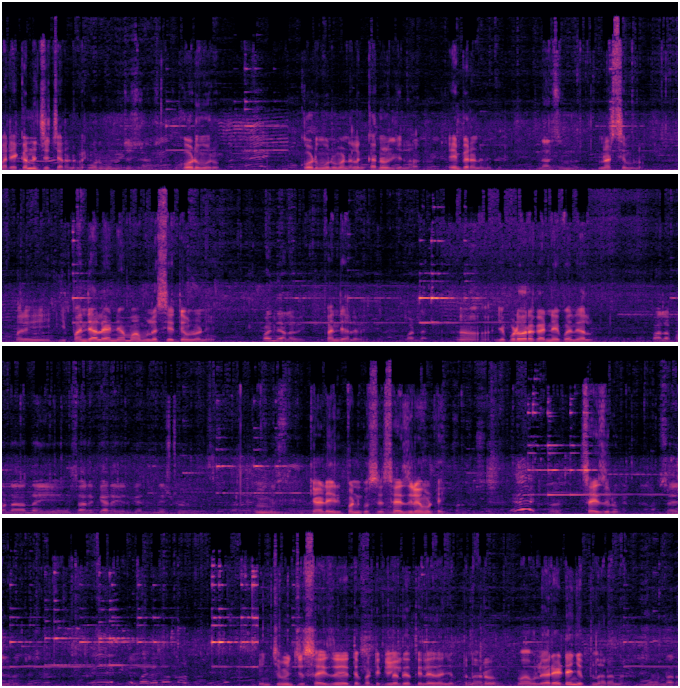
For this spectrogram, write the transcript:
మరి ఎక్కడి నుంచి వచ్చారండి మీరు? కోడుమూరు నుంచి వచ్చినాం. కోడుమూరు. కోడుమూరు మండలం కర్నూలు జిల్లా. ఏం పేరు అన్న మీకు నరసింహులు నరసింహులు మరి ఈ పంద్యాలు అన్నీ మామూలుగా సేద్యంలోనే? పంజాలవి పంద్యాలవి. పండ. ఎప్పటి వరకు ఆడినాయి పంద్యాలు? పాల పండ అన్నాయి సరే కేటగిరి కానీ నెక్స్ట్ ఉమ్, కేటగిరీ పనికొస్తాయి. సైజులు ఏముంటాయి? సైజులు. సైజులు వచ్చేసాయి ఇంచుమించు సైజు అయితే పర్టికులర్గా తెలియదని చెప్తున్నారు. మామూలుగా రేట్ ఏం చెప్తున్నారు అన్న? మూడున్నర.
